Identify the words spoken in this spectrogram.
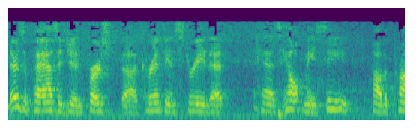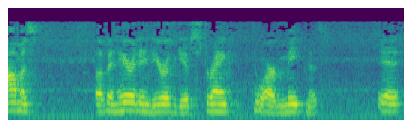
There's a passage in First uh, Corinthians 3 that has helped me see how the promise of inheriting the earth gives strength to our meekness. It,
